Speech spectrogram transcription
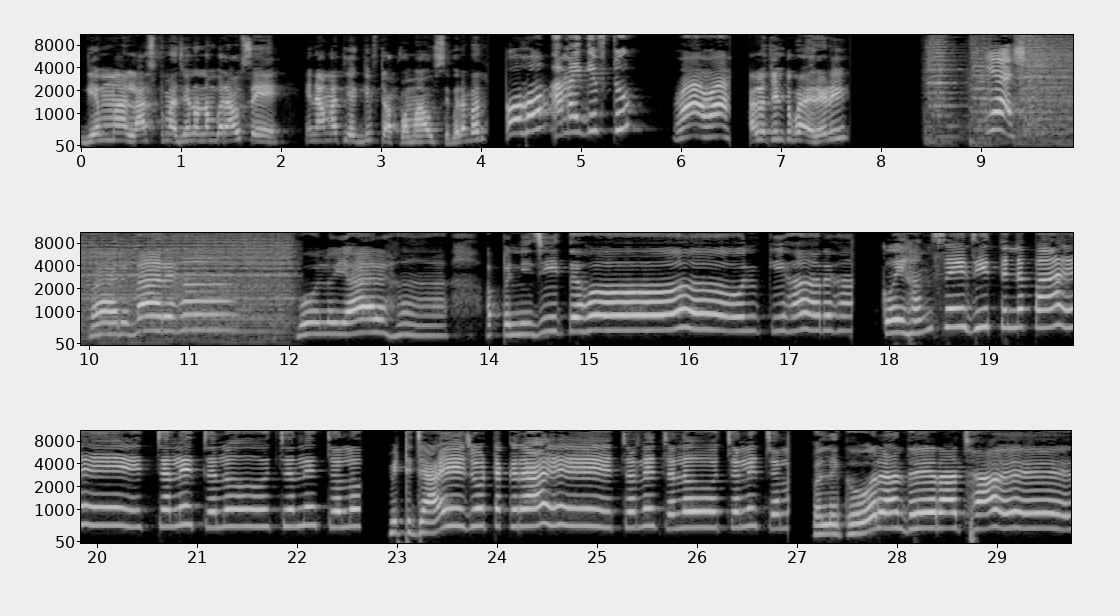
ગેમમાં લાસ્ટમાં જેનો નંબર આવશે એને આમાંથી એક ગિફ્ટ આપવામાં આવશે બરાબર? ઓહો આમાં ગિફ્ટ વાહ વાહ. હાલો ચિંટુભાઈ રેડી बार बार हाँ बोलो यार हाँ अपनी जीत हो, उनकी हार हाँ। कोई हमसे जीत न पाए, चले चलो चले चलो। मिट जाए जो टकराए, चले चलो चले चलो। भले घोर अंधेरा छाए,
